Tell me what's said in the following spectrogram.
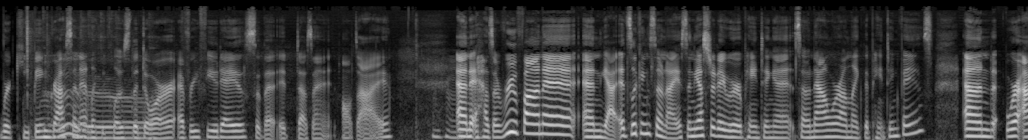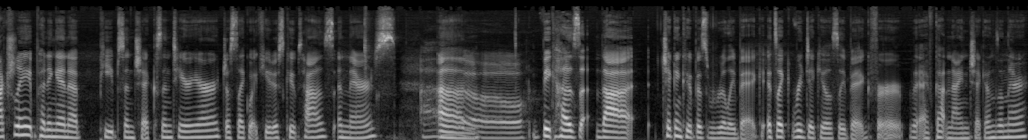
we're keeping grass in it. Like we close the door every few days so that it doesn't all die. Mm-hmm. And it has a roof on it. And yeah, it's looking so nice. And yesterday we were painting it. So now we're on like the painting phase. And we're actually putting in a peeps and chicks interior, just like what Cutest Coops has in theirs. Oh. Um, because that chicken coop is really big. It's like ridiculously big for I've got nine chickens in there.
